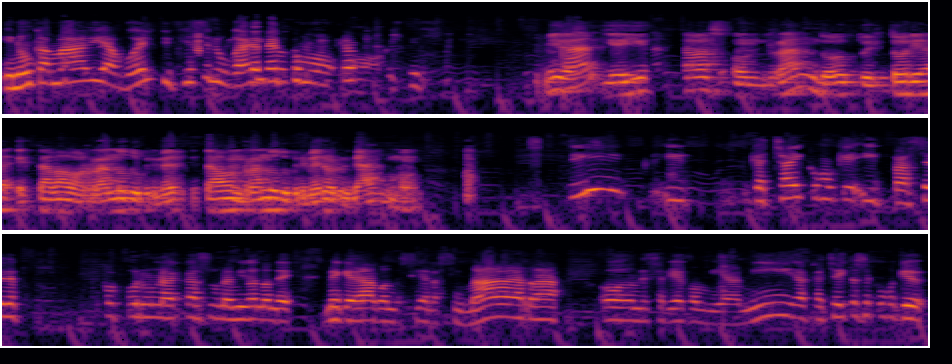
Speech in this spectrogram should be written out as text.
y nunca más había vuelto y fui a ese lugar y fue como... oh. Mira, ¿Ah? y ahí estabas honrando tu historia, estabas honrando tu primer, estabas honrando tu primer orgasmo. Sí, y ¿cachai? Como que y pasé después por una casa de un amigo donde me quedaba cuando hacía la cimarra o donde salía con mis amigas, ¿cachai? Entonces como que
